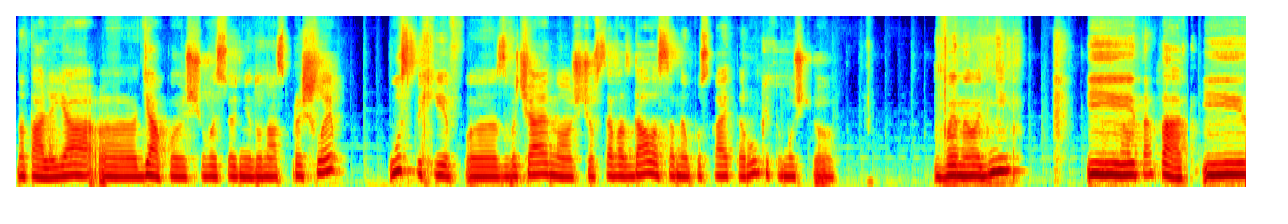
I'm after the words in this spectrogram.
Наталя, я е, дякую, що ви сьогодні до нас прийшли. Успіхів, звичайно, що все вас вдалося. Не опускайте руки, тому що ви не одні. І Правда. так, і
